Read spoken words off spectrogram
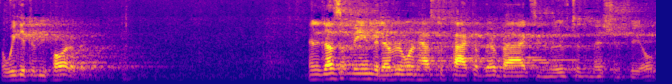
And we get to be part of it. And it doesn't mean that everyone has to pack up their bags and move to the mission field,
